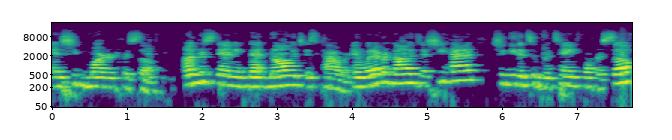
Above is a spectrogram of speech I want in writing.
and she martyred herself. Understanding that knowledge is power. And whatever knowledge that she had, she needed to retain for herself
